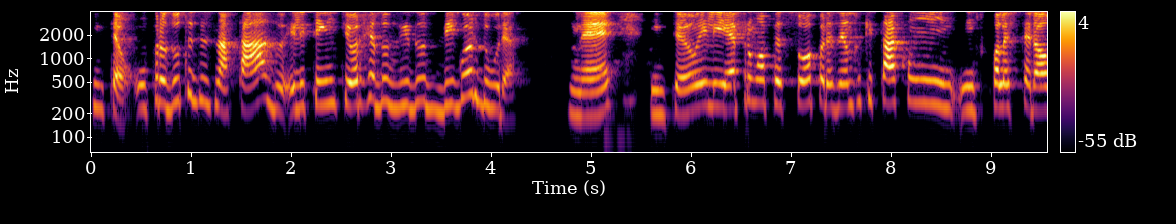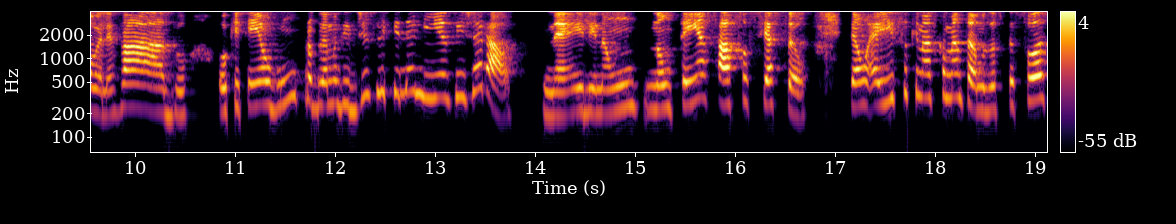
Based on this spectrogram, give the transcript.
Então, o produto desnatado, ele tem um teor reduzido de gordura, né? Então, ele é para uma pessoa, por exemplo, que está com um colesterol elevado ou que tem algum problema de dislipidemias em geral né? Ele não, não tem essa associação. Então, é isso que nós comentamos. As pessoas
